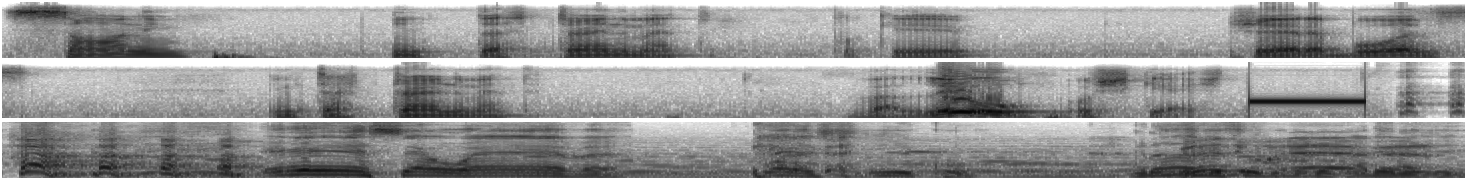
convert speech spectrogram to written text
Sony Entertainment, porque gera boas entertainment. Valeu, Oscast! Esse é o Eva. Bora, Chico. Grande, Grande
